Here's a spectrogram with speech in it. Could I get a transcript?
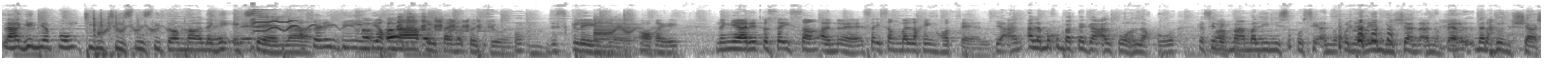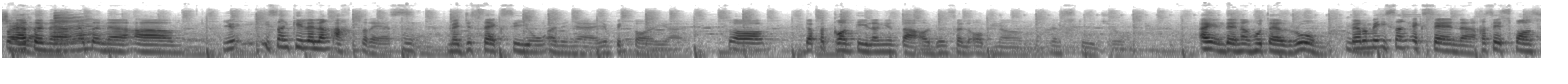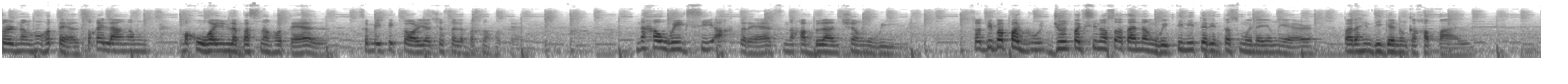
lagi niya pong chinichismis dito ang mga naging eksena. Actually, hindi, hindi ako nakakita nito, June. Disclaimer, okay? Nangyari to sa isang, ano eh, sa isang malaking hotel. Yan. Alam mo kung ba't nag-alcohol ako? Kasi Bakit? nagmamalinis po si ano, kunyari hindi siya na ano, pero nandun siya. So, siya eto yan. na, eto na. Um, yung isang kilalang actress, medyo sexy yung ano niya, yung pictorial. So, dapat konti lang yung tao dun sa loob ng, ng studio. Ay, hindi, ng hotel room. Pero may isang eksena, kasi sponsor ng hotel, so kailangan makuha yung labas ng hotel. So, may pictorial siya sa labas ng hotel. Naka-wig si actress, naka-blonde siyang wig. So, di ba pag, June, pag sinusuotan ng wig, tinitirintas muna yung hair para hindi ganun kakapal.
